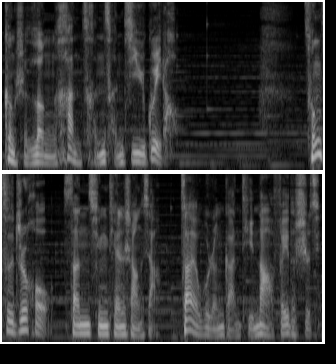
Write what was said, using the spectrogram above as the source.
更是冷汗涔涔，积于跪倒。从此之后，三清天上下再无人敢提纳妃的事情。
